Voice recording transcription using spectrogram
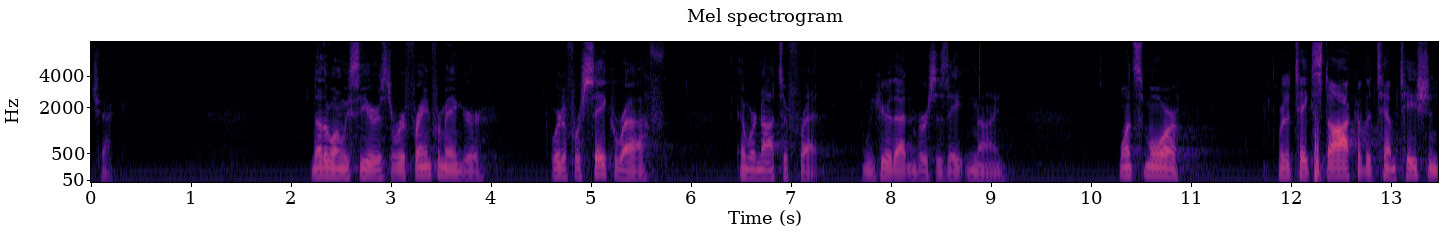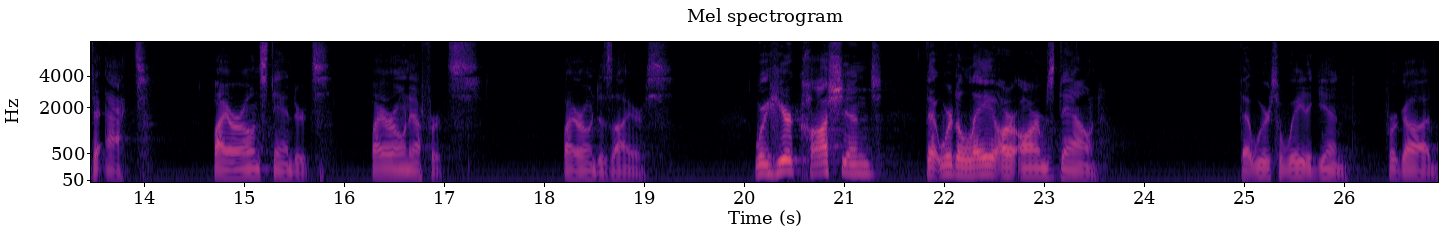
Check. Another one we see here is to refrain from anger. We're to forsake wrath, and we're not to fret. And we hear that in verses 8 and 9. Once more, we're to take stock of the temptation to act by our own standards, by our own efforts, by our own desires. We're here cautioned that we're to lay our arms down, that we're to wait again for God.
